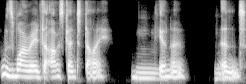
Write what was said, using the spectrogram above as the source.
was worried that I was going to die. Mm. You know, Mm. and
